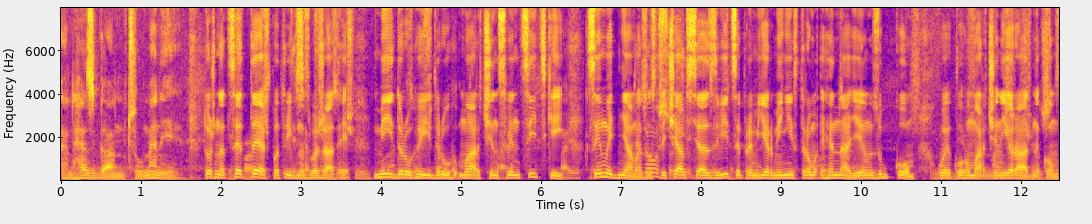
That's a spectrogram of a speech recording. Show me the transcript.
uh, Тож на це теж потрібно зважати. Мій дорогий друг Марчин Свинцицький цими днями зустрічався з віце-прем'єр-міністром Геннадієм Зубком, у якого Марчин є радником.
